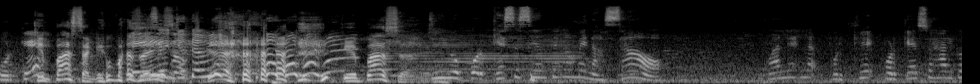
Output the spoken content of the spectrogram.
¿Por qué? ¿Qué pasa? ¿Qué pasa ¿Qué ahí? Yo también. ¿Qué pasa? Yo digo, ¿por qué se sienten amenazados? ¿Cuál es la, por qué, por qué eso es algo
